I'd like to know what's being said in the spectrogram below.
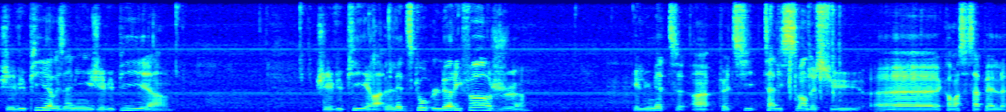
J'ai vu pire, les amis. J'ai vu pire. J'ai vu pire. Let's go, le Reforge. Et lui mettre un petit talisman dessus. Euh, comment ça s'appelle?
